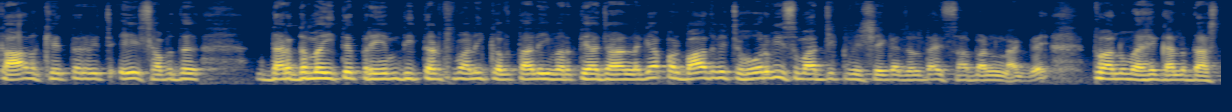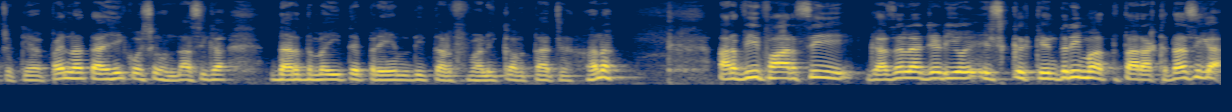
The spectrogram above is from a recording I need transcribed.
ਕਾਵ ਖੇਤਰ ਵਿੱਚ ਇਹ ਸ਼ਬਦ ਦਰਦਮਈ ਤੇ ਪ੍ਰੇਮ ਦੀ ਤੜਫ ਵਾਲੀ ਕਵਿਤਾ ਲਈ ਵਰਤਿਆ ਜਾਣ ਲੱਗਿਆ, ਪਰ ਬਾਅਦ ਵਿੱਚ ਹੋਰ ਵੀ ਸਮਾਜਿਕ ਵਿਸ਼ੇ ਗਜ਼ਲ ਦਾ ਹਿੱਸਾ ਬਣਨ ਲੱਗ ਗਏ। ਤੁਹਾਨੂੰ ਮੈਂ ਇਹ ਗੱਲ ਦੱਸ ਚੁੱਕਿਆ ਪਹਿਲਾਂ ਤਾਂ ਇਹੀ ਕੁਝ ਹੁੰਦਾ ਸੀਗਾ, ਦਰਦਮਈ ਤੇ ਪ੍ਰੇਮ ਦੀ ਤੜਫ ਵਾਲੀ ਕਵਿਤਾ 'ਚ, ਹਨਾ? ਅਰਬੀ ਫਾਰਸੀ ਗਜ਼ਲ ਹੈ ਜਿਹੜੀ ਉਹ ਇਸ਼ਕ ਕੇਂਦਰੀ ਮਹੱਤਤਾ ਰੱਖਦਾ ਸੀਗਾ।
